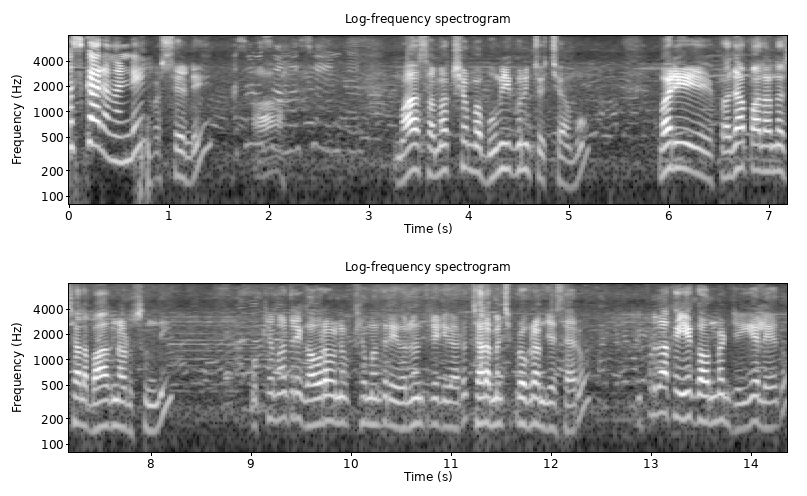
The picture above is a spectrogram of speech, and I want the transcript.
నమస్కారం అండి నమస్తే అండి. మా సమక్షం మా భూమి గురించి వచ్చాము. మరి ప్రజాపాలన చాలా బాగా నడుస్తుంది. ముఖ్యమంత్రి గౌరవ ముఖ్యమంత్రి రేవంత్ రెడ్డి గారు చాలా మంచి ప్రోగ్రాం చేశారు. ఇప్పుడు దాకా ఏ గవర్నమెంట్ చేయలేదు.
